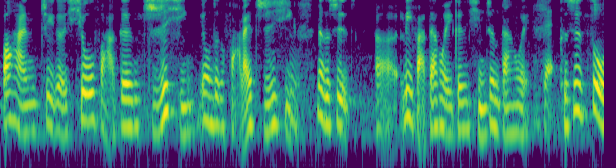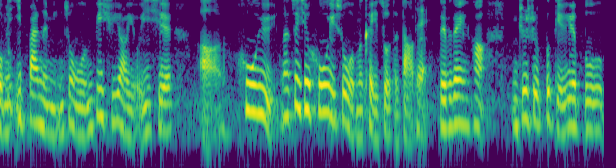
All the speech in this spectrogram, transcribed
包含这个修法跟执行，用这个法来执行，那个是。呃，立法单位跟行政单位，对。可是做我们一般的民众，我们必须要有一些啊呼吁。那这些呼吁是我们可以做得到的，对不对？哈，你就是不点阅、不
